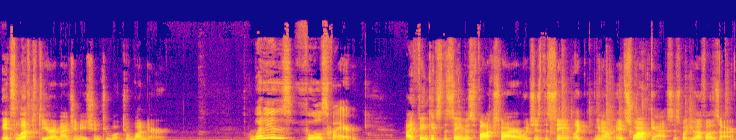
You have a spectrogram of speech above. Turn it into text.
It's left to your imagination to to wonder. What is Fool's Fire? I think it's the same as Foxfire, which is the same like, you know, it's swamp gas is what UFOs are.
